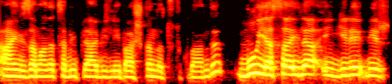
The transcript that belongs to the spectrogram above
Aynı zamanda Tabipler Birliği Başkanı da tutuklandı. Bu yasayla ilgili bir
